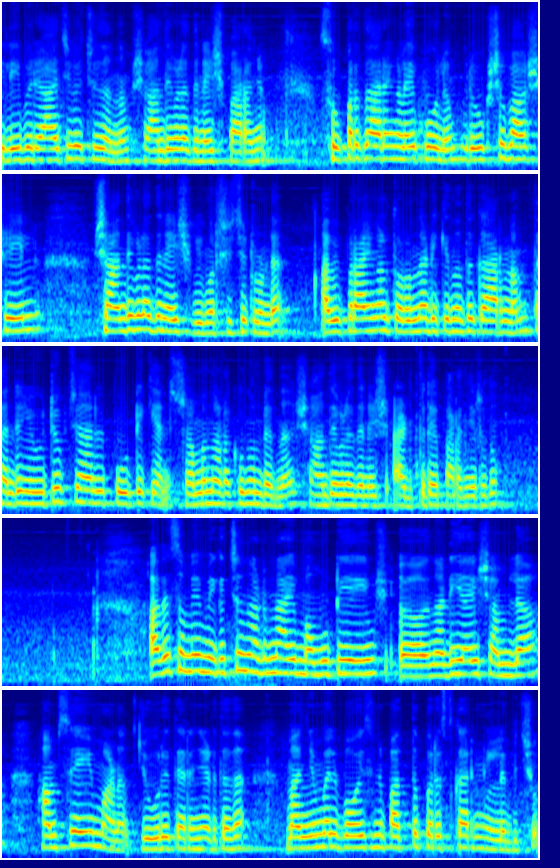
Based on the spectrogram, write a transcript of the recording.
ദിലീപ് രാജിവെച്ചതെന്നും ശാന്തിവിള ദിനേശ് പറഞ്ഞു. സൂപ്പർ താരങ്ങളെ പോലും രൂക്ഷഭാഷയിൽ ശാന്തിവിള ദിനേശ് വിമർശിച്ചിട്ടുണ്ട്. അഭിപ്രായങ്ങൾ തുറന്നടിക്കുന്നത് കാരണം തന്റെ യൂട്യൂബ് ചാനൽ പൂട്ടിക്കാൻ ശ്രമം നടക്കുന്നുണ്ടെന്ന് ശാന്തിവിള ദിനേശ് അടുത്തിടെ പറഞ്ഞിരുന്നു. അതേസമയം മികച്ച നടനായ മമ്മൂട്ടിയെയും നടിയായ നടിയായി ഷംല ഹംസയെയുമാണ് ജൂറി തെരഞ്ഞെടുത്തത്. മഞ്ഞുമ്മൽ ബോയ്സിന് പത്ത് പുരസ്കാരങ്ങൾ ലഭിച്ചു.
